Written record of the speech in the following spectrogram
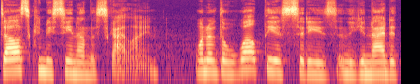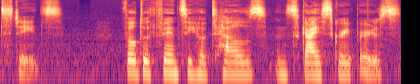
Dallas can be seen on the skyline, one of the wealthiest cities in the United States, filled with fancy hotels and skyscrapers.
